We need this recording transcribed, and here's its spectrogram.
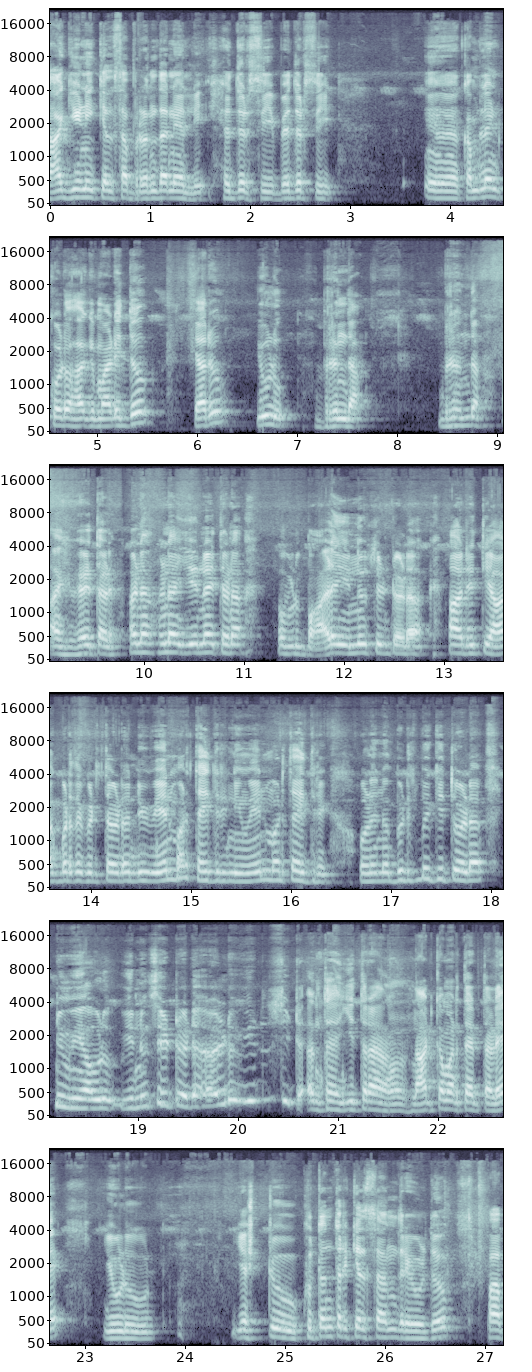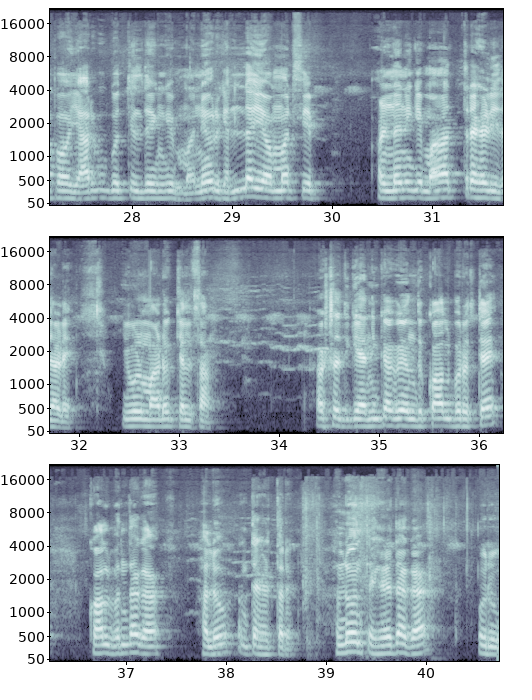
ನಾಗಿಣಿ ಕೆಲಸ ಬೃಂದನೇ ಅಲ್ಲಿ ಹೆದರಿಸಿ, ಬೆದರಿಸಿ ಕಂಪ್ಲೇಂಟ್ ಕೊಡೋ ಹಾಗೆ ಮಾಡಿದ್ದು ಯಾರು? ಇವಳು, ಬೃಂದ. ಬೃಂದ ಹೇಳ್ತಾಳೆ, ಅಣ್ಣ ಅಣ್ಣ, ಏನಾಯ್ತಣ್ಣ? ಅವಳು ಭಾಳ ಇನ್ನೋಸೆಂಟ್ ಅಣ್ಣ ಆ ರೀತಿ ಆಗ್ಬಾರ್ದು ಬಿಡ್ತಾಳೆ ನೀವೇನು ಮಾಡ್ತಾಯಿದ್ರಿ ನೀವೇನು ಮಾಡ್ತಾಯಿದ್ರಿ ಅವಳನ್ನು ಬಿಡಿಸ್ಬೇಕಿತ್ತು, ಅಣ್ಣ. ನೀವು ಅವಳು ಇನ್ನೋಸೆಂಟ್ ಅಣ್ಣ. ಅವಳು ಇನ್ನೋಸೆಂಟ್ ಅಂತ ಈ ಥರ ನಾಟಕ ಮಾಡ್ತಾ ಇರ್ತಾಳೆ. ಇವಳು ಎಷ್ಟು ಕುತಂತ್ರ ಕೆಲಸ ಅಂದರೆ ಇವಳದು. ಪಾಪ ಯಾರಿಗೂ ಗೊತ್ತಿಲ್ಲದಂಗೆ ಮನೆಯವ್ರಿಗೆಲ್ಲ ಅಮರ್ಸಿ ಅಣ್ಣನಿಗೆ ಮಾತ್ರ ಹೇಳಿದ್ದಾಳೆ ಇವಳು ಮಾಡೋ ಕೆಲಸ. ಅಷ್ಟೊತ್ತಿಗೆ ಅನಿಕಾಗೆ ಒಂದು ಕಾಲ್ ಬರುತ್ತೆ. ಕಾಲ್ ಬಂದಾಗ ಹಲೋ ಅಂತ ಹೇಳ್ತಾರೆ. ಹಲೋ ಅಂತ ಹೇಳಿದಾಗ ಅವರು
